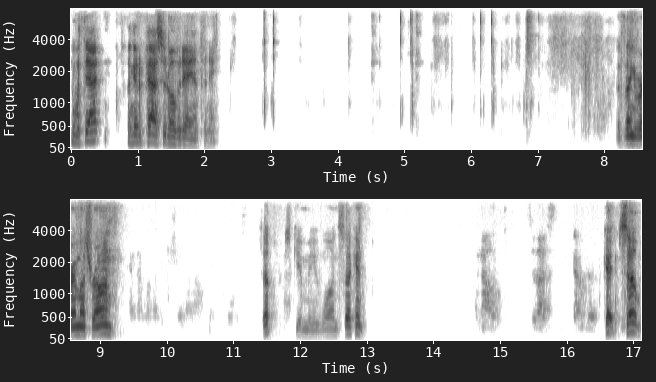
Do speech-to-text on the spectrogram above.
And with that, I'm going to pass it over to Anthony. Thank you very much, Ron. Give me one second. Okay, so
